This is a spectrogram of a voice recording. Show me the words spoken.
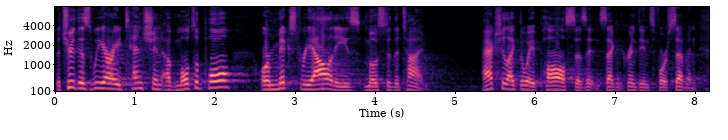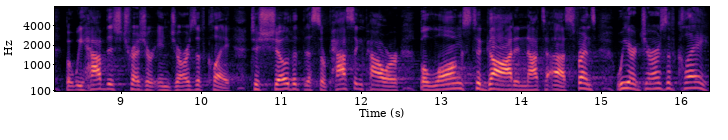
The truth is, we are a tension of multiple or mixed realities most of the time. I actually like the way Paul says it in 2 Corinthians 4 7. But we have this treasure in jars of clay to show that the surpassing power belongs to God and not to us. Friends, we are jars of clay,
